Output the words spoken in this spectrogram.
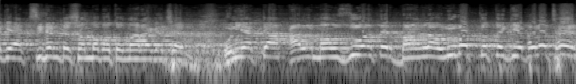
আগে অ্যাক্সিডেন্টে সম্ভবত মারা গেছেন। উনি একটা আল মাউজুয়াতের বাংলা অনুবাদ করতে গিয়ে বলেছেন,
